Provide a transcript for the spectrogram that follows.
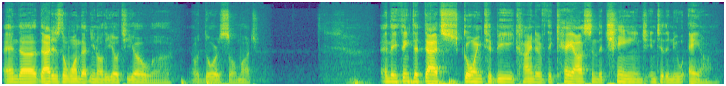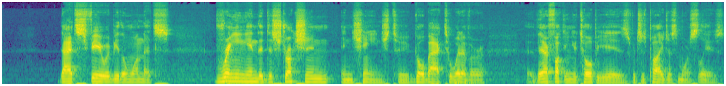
And uh, that is the one that, you know, the OTO uh, adores so much and they think that that's going to be kind of the chaos and the change into the new aeon. That sphere would be the one that's bringing in the destruction and change to go back to whatever their fucking utopia is, which is probably just more slaves.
